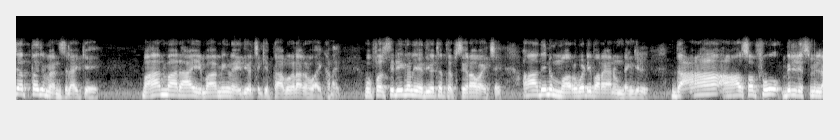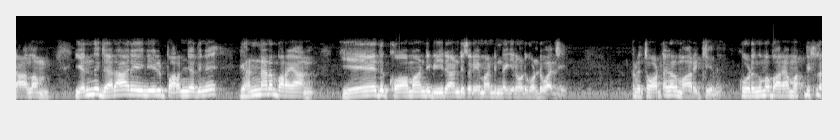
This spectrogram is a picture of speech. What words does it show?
ജത്തജ് മനസ്സിലാക്കിയേ? മഹാന്മാരായ ഇമാമികൾ എഴുതി വെച്ച കിതാബുകളാണ് വായിക്കണേ മുഫസിരികൾ എഴുതി വെച്ച തഫ്സീറ വായിച്ച് അതിന് മറുപടി പറയാനുണ്ടെങ്കിൽ ദാ ആസഫു ബിൽ ഇസ്മിൽ ആലം എന്ന് ജലാലൈനിയിൽ പറഞ്ഞതിന് ഖണ്ഡനം പറയാൻ ഏത് കോമാണ്ടി വീരാണ്ടി സുലൈമാണ്ടി ഉണ്ടെങ്കിലോട് കൊണ്ടുപോകാൻ എന്നിട്ട് ചോട്ടകൾ മാറിക്കീന് കുടുങ്ങുമ്പോൾ പറയാൻ പറ്റില്ല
